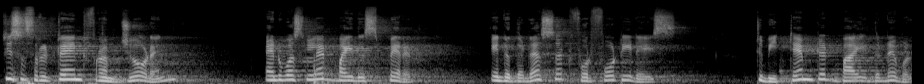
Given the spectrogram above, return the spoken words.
Jesus returned from Jordan and was led by the Spirit into the desert for forty days to be tempted by the devil.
